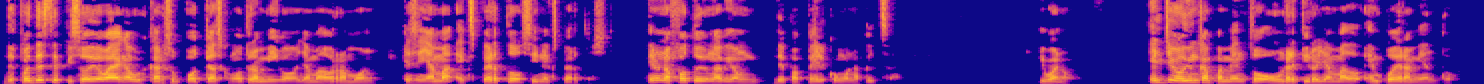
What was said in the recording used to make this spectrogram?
Después de este episodio vayan a buscar su podcast con otro amigo llamado Ramón, que se llama Expertos sin expertos. Tiene una foto de un avión de papel con una pizza. Y bueno, él llegó de un campamento o un retiro llamado empoderamiento.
